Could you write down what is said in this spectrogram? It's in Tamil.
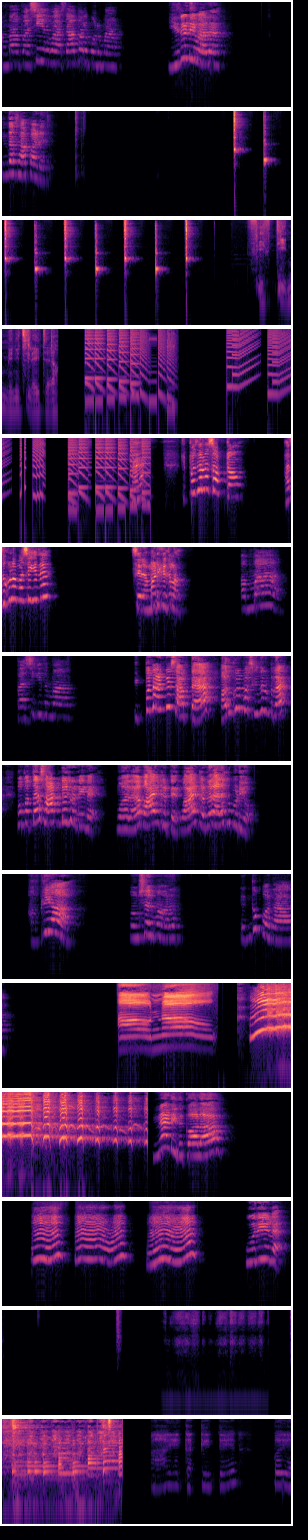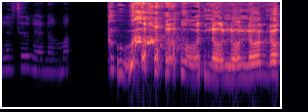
அம்மா பசிக்குதுமா சாப்பாடு போடுமா? இருடி வர இந்த சாப்பாடு. Fifteen minutes later. இப்பதானே சாப்பிட்டோம். அதுக்குள்ள பசிக்குது? சரி அம்மாடி கேட்கலாம். அம்மா பசிக்குதுமா. இப்பதாண்டி சாப்பிட்ட? அதுக்குள்ள பசிக்குதுன்ற? இப்ப பார்த்தா சாப்பிட்டே இருக்கிற நீனு. முதல்ல வாய கட்டு. வாய கட்டு இறக்க முடியும். அப்படியா? வம்சமா வர. எங்க போறா? என்னடி இது கோலம் இப்ப எலசிறு வேணாமா no no no no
